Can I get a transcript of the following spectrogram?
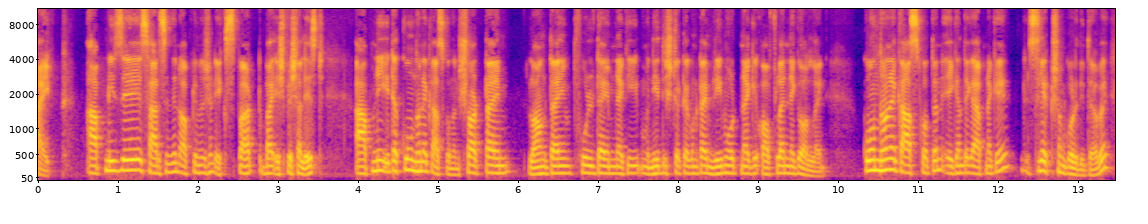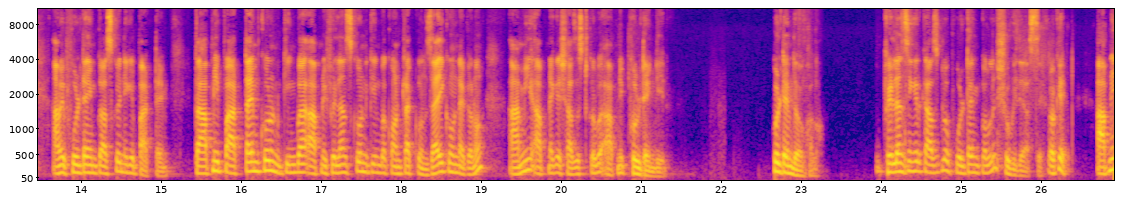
টাইপ আপনি যে সার্চ ইঞ্জিন অপটিমাইজেশন এক্সপার্ট বা স্পেশালিস্ট আপনি এটা কোন ধরনের কাজ করেন short time long time full time নাকি নির্দিষ্ট একটা কোনো টাইম রিমোট নাকি অফলাইন নাকি অনলাইন কোন ধরনের কাজ করতেন, এখান থেকে আপনাকে সিলেকশন করে দিতে হবে। আমি ফুল টাইম কাজ করি, নাকি পার্ট টাইম তা আপনি পার্ট টাইম করুন, কিংবা আপনি ফ্রিল্যান্স করুন, কিংবা কন্ট্রাক্ট করুন, যাই করুন না কেন, আমি আপনাকে সাজেস্ট করব আপনি ফুল টাইম দিন। ফুল টাইম দেওয়া ভালো। ফ্রিল্যান্সিংয়ের কাজগুলো ফুল টাইম করলে সুবিধা আছে ওকে আপনি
